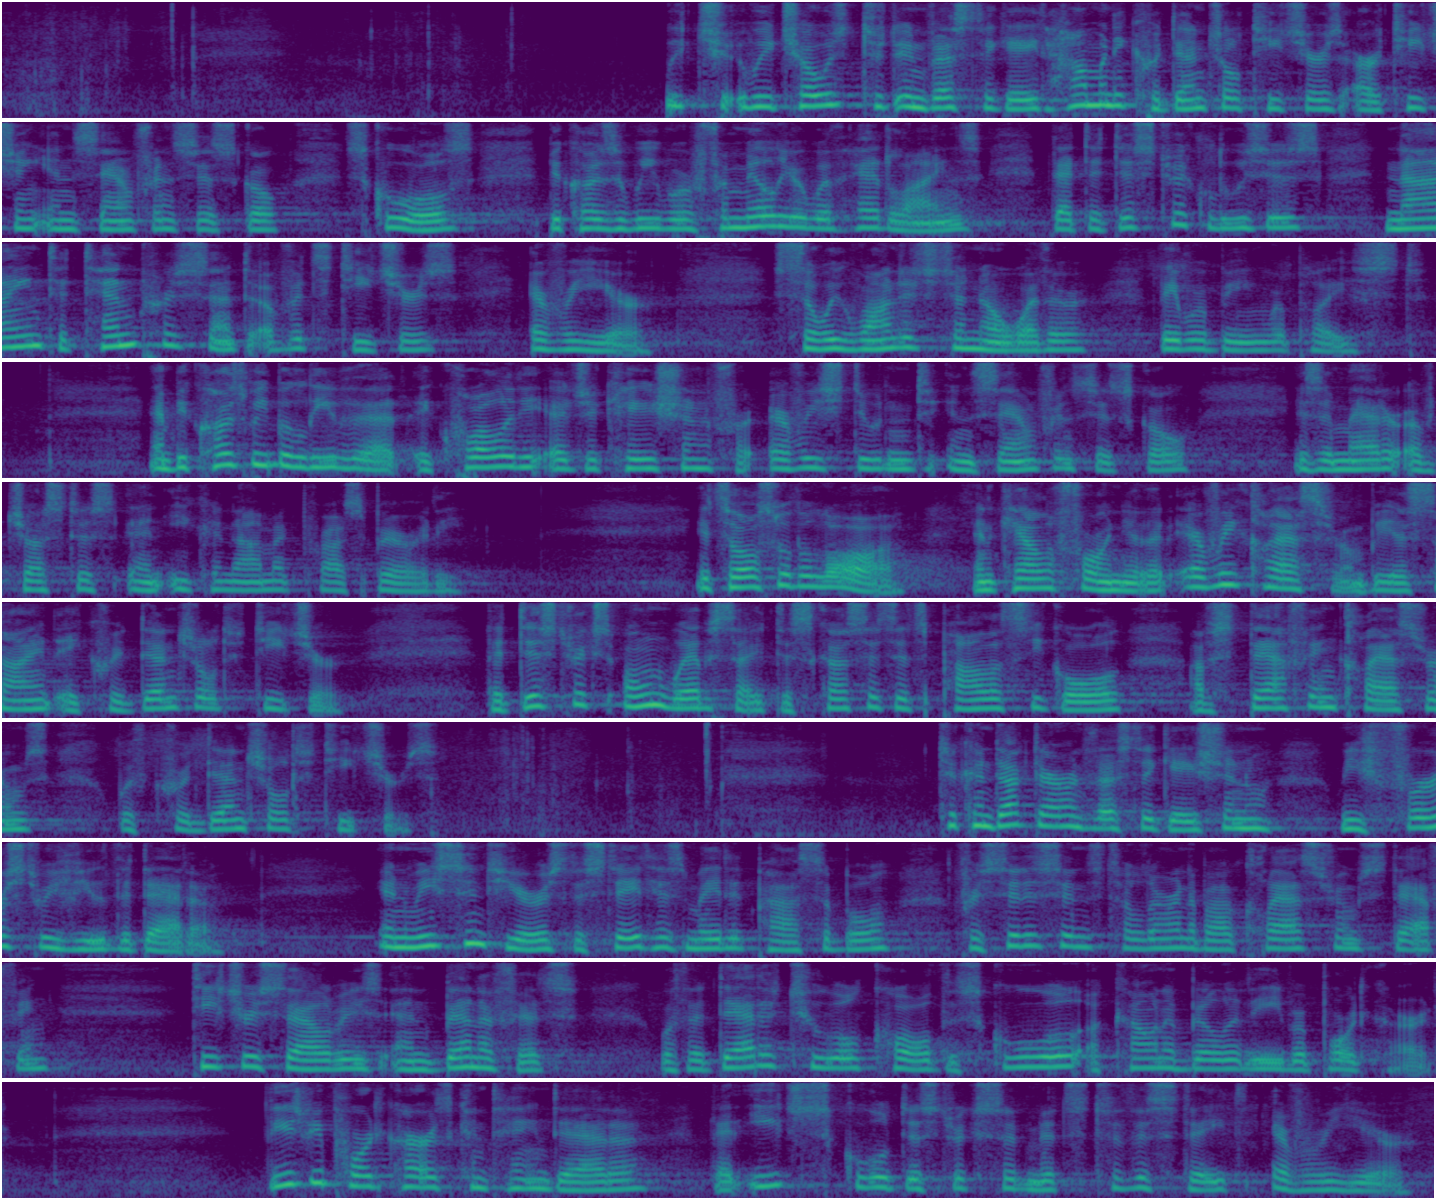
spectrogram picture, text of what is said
We, ch- we chose to investigate how many credentialed teachers are teaching in San Francisco schools because we were familiar with headlines that the district loses 9 to 10 percent of its teachers every year. So we wanted to know whether they were being replaced. And because we believe that a quality education for every student in San Francisco is a matter of justice and economic prosperity. It's also the law in California that every classroom be assigned a credentialed teacher. The district's own website discusses its policy goal of staffing classrooms with credentialed teachers. To conduct our investigation, we first reviewed the data. In recent years, the state has made it possible for citizens to learn about classroom staffing teacher salaries, and benefits with a data tool called the School Accountability Report Card. These report cards contain data that each school district submits to the state every year.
